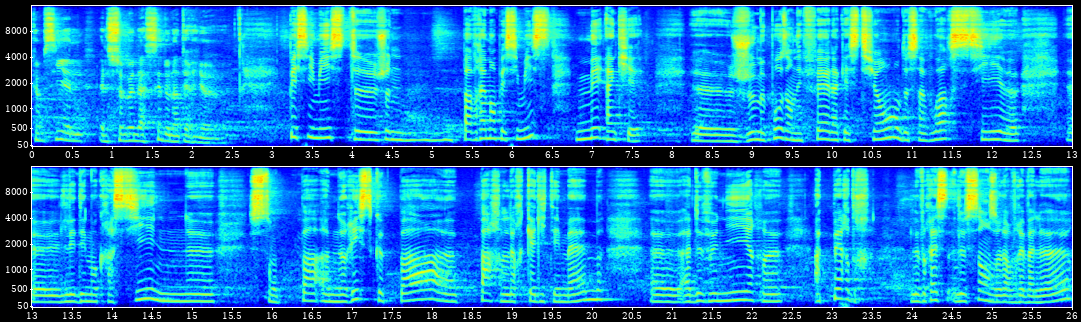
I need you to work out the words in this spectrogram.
comme si elle, elle se menaçait de l'intérieur? Pessimiste, je, pas vraiment pessimiste, mais inquiet. Euh, je me pose en effet la question de savoir si euh, euh, les démocraties ne, risquent pas, par leur qualité même, à devenir, à perdre le sens de leurs vraies valeurs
